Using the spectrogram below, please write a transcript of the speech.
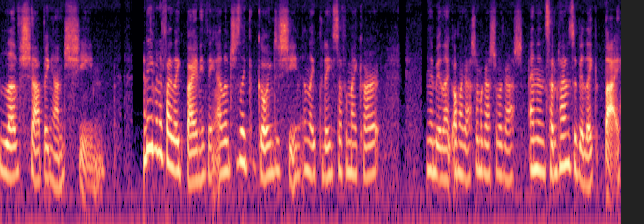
love shopping on Shein. Not even if I like buy anything. I love just like going to Shein and like putting stuff in my cart and then being like, oh my gosh, oh my gosh, oh my gosh. And then sometimes it'll be like, buy.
